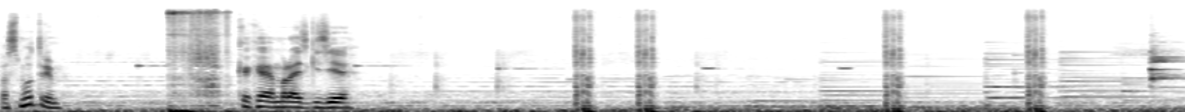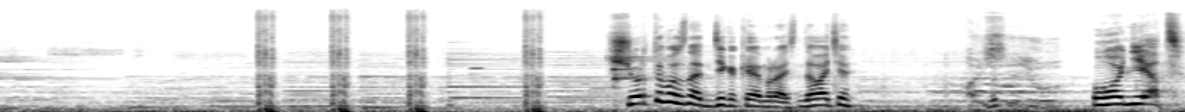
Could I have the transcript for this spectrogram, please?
посмотрим. какая мразь где. Черт его знает, где какая мразь. Давайте. О, нет!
